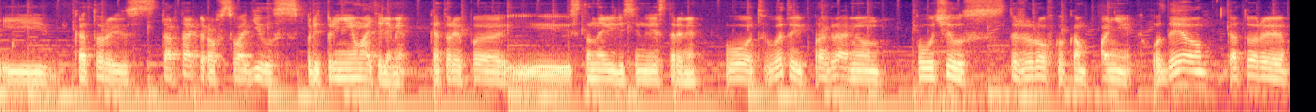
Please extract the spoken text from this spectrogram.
и который стартаперов сводил с предпринимателями, которые становились инвесторами. Вот. В этой программе он получил стажировку в компании Odeo, который,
